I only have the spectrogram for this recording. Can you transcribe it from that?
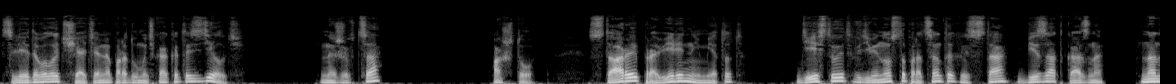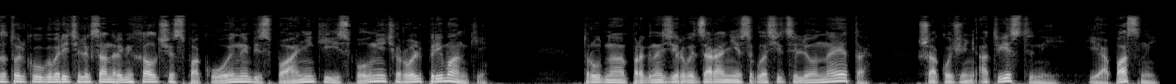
Следовало тщательно продумать, как это сделать. На живца? А что? Старый проверенный метод. Действует в 90% из 100 безотказно. Надо только уговорить Александра Михайловича спокойно, без паники, исполнить роль приманки. Трудно прогнозировать заранее, согласится ли он на это. Шаг очень ответственный и опасный.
